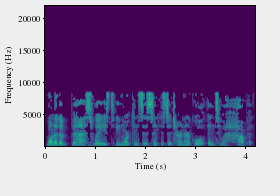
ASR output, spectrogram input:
one of the best ways to be more consistent is to turn our goal into a habit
